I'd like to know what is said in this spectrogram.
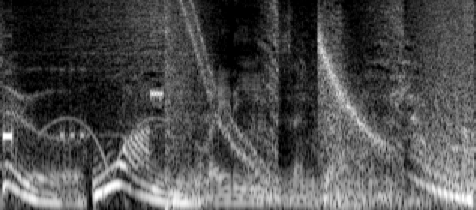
two, one. Ladies and gentlemen,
